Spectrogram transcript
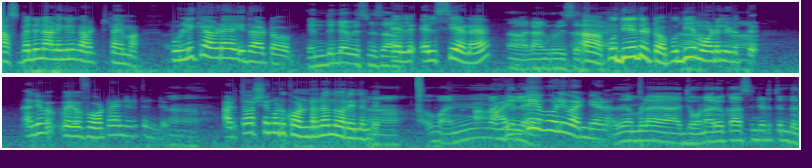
ഹസ്ബൻഡിനാണെങ്കിലും കറക്റ്റ് ടൈമാ പുള്ളിക്ക് അവിടെ ഇതാട്ടോ. എന്തിന്റെ ബിസിനസ് എൽ സി ആണ്. ആ പുതിയത് ഇട്ടോ പുതിയ മോഡൽ എടുത്ത്. അതിന്റെ ഫോട്ടോ എന്റെ അടുത്തുണ്ട്. അടുത്ത വർഷം കൂടി കൊണ്ടുവരണം എന്ന് പറയുന്നുണ്ട്. വൻ വണ്ടിയല്ലേ? അടിപൊളി വണ്ടിയാണ്. അത് നമ്മളെ ജോൺ ആരോക്കാസിന്റെ അടുത്തുണ്ട്.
